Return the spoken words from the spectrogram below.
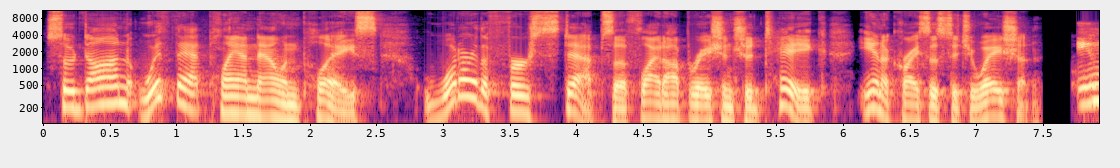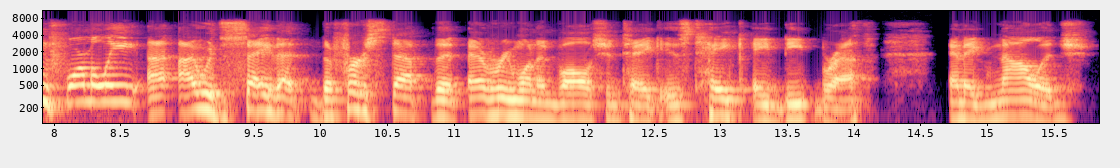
So, Don, with that plan now in place, what are the first steps a flight operation should take in a crisis situation? Informally, I would say that the first step that everyone involved should take is take a deep breath and acknowledge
